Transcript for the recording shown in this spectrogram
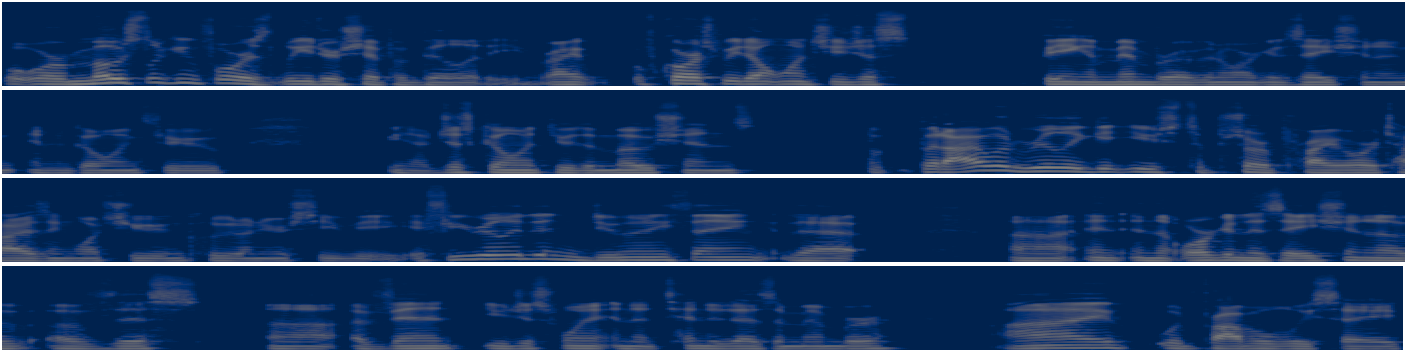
what we're most looking for is leadership ability, right? Of course, we don't want you just being a member of an organization and, and going through, you know, just going through the motions. But, but I would really get used to sort of prioritizing what you include on your CV. If you really didn't do anything that uh, in, in the organization of, of this uh, event, you just went and attended as a member, I would probably say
